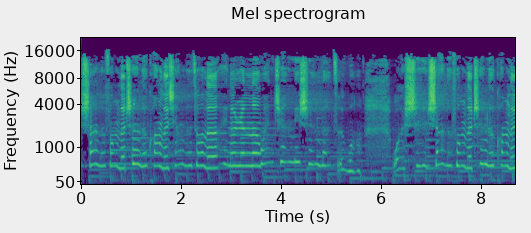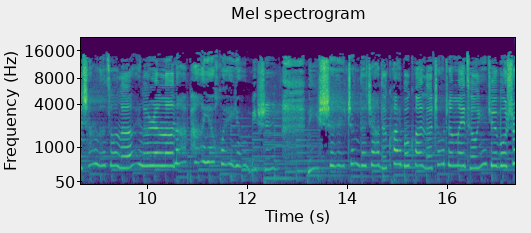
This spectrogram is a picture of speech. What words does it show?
傻了疯了痴了狂了想了做了爱了忍了，完全迷失了自我。我是傻了疯了痴了狂了想了做了爱了忍了，哪怕也会有迷失。你是真的假的快不快乐？皱着眉头一句不说，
